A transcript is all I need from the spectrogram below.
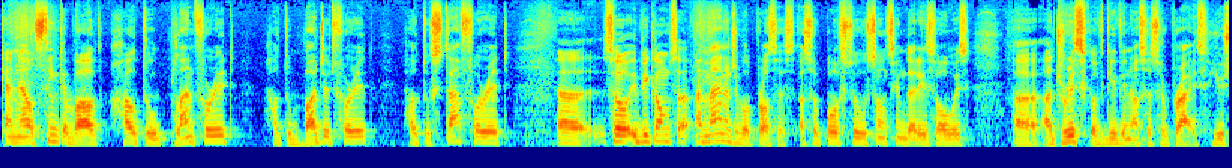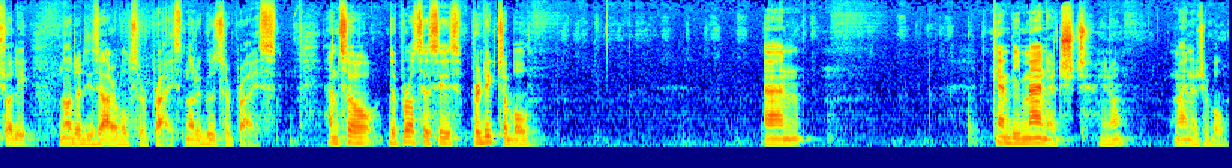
can now think about how to plan for it, how to budget for it, how to staff for it. Uh, so it becomes a, a, manageable process as opposed to something that is always uh, at risk of giving us a surprise, usually not a desirable surprise, not a good surprise. And so the process is predictable and can be managed, you know, manageable.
